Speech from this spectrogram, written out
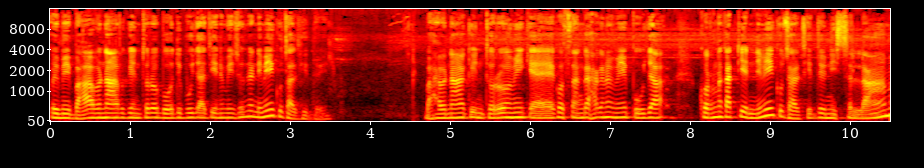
ඔය මේ භාවනාවකින් තොරව බෝධි පූජා තියෙන මිනිසුන්ට නෙමෙයි කුසල් සිද්ධ වෙන්නේ. භාවනාවකින් තොරව මේ කෑකොත් සංගහගෙන මේ පූජා කරන කට්ටිය නෙමෙයි කුසල් සිද්ධ වෙන්නේ ඉස්සල්ලාම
